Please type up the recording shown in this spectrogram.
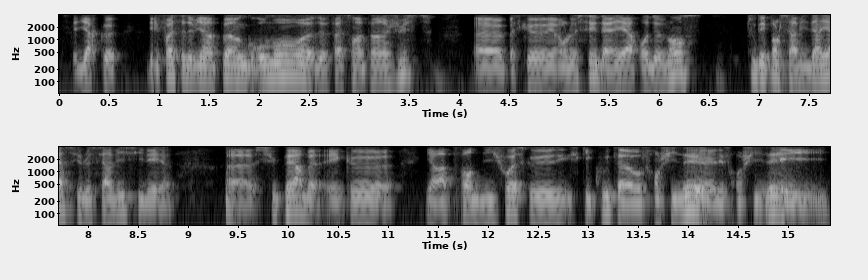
C'est-à-dire que des fois, ça devient un peu un gros mot de façon un peu injuste parce que, on le sait, derrière redevance, tout dépend le service derrière. Si le service, il est superbe et que euh, il rapporte dix fois ce, que, ce qui coûte aux franchisés. Les franchisés, ils,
